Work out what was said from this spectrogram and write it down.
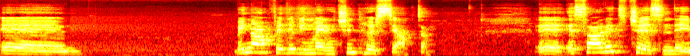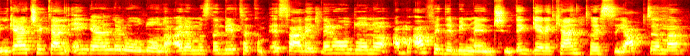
e, beni affedebilmen için hırs yaptım. E, esaret içerisindeyim. Gerçekten engeller olduğunu, aramızda bir takım esaretler olduğunu ama affedebilmen için de gereken hırsı yaptığımı,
